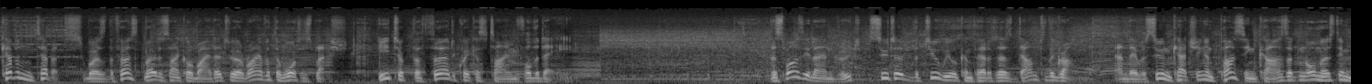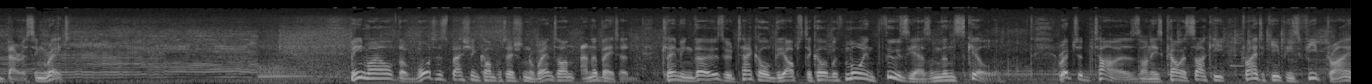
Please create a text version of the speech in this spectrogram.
Kevin Tebbett was the first motorcycle rider to arrive at the water splash. He took the third quickest time for the day. The Swaziland route suited the two-wheel competitors down to the ground, and they were soon catching and passing cars at an almost embarrassing rate. Meanwhile, the water splashing competition went on unabated, claiming those who tackled the obstacle with more enthusiasm than skill. Richard Towers on his Kawasaki tried to keep his feet dry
